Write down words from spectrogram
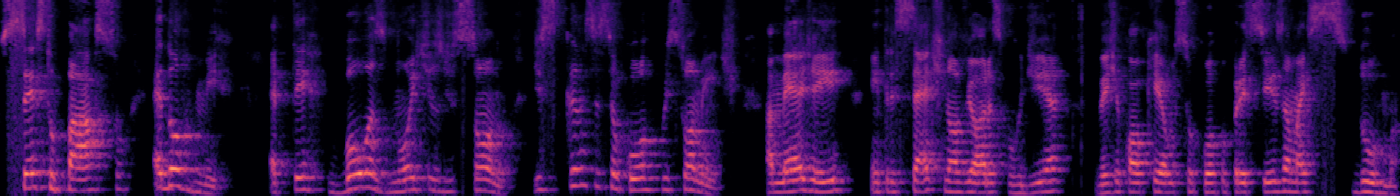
Sexto passo é dormir é ter boas noites de sono. Descanse seu corpo e sua mente. A média aí, entre 7 e 9 horas por dia. Veja qual que é o seu corpo precisa, mas durma.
